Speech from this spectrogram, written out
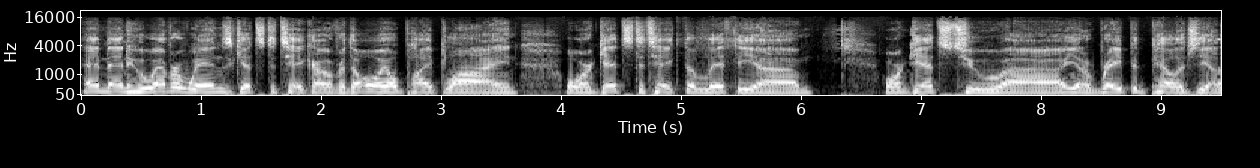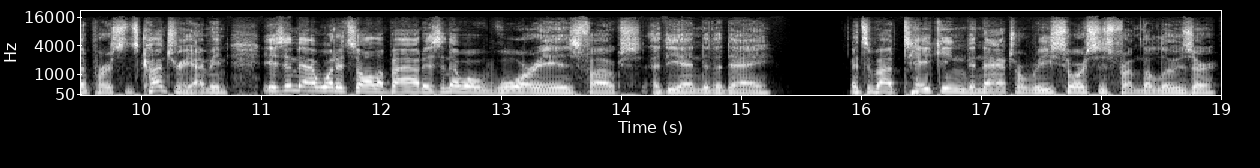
And then whoever wins gets to take over the oil pipeline or gets to take the lithium or gets to uh, you know rape and pillage the other person's country. I mean, isn't that what it's all about? Isn't that what war is, folks? At the end of the day, it's about taking the natural resources from the loser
